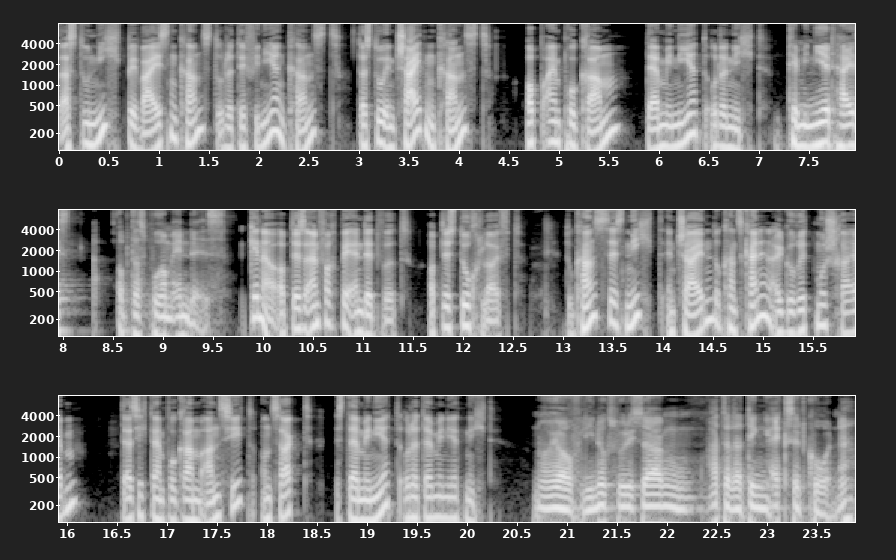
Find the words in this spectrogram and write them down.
dass du nicht beweisen kannst oder definieren kannst, dass du entscheiden kannst, ob ein Programm terminiert oder nicht. Terminiert heißt, ob das Programm Ende ist. Genau, ob das einfach beendet wird, ob das durchläuft. Du kannst es nicht entscheiden, du kannst keinen Algorithmus schreiben, der sich dein Programm ansieht und sagt, es terminiert oder terminiert nicht. Naja, auf Linux würde ich sagen, hatte das Ding Exit-Code, ne?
